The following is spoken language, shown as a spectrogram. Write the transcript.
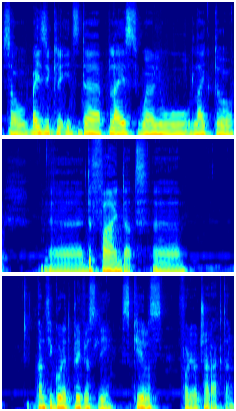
so basically it's the place where you would like to uh, define that uh, configured previously skills for your character.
